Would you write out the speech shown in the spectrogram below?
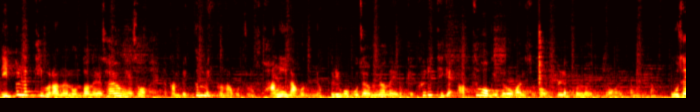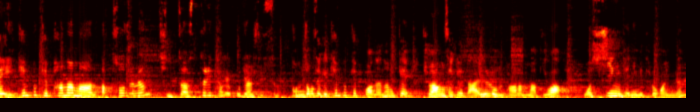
리플렉티브라는 원단을 사용해서 약간 매끈매끈하고 좀 광이 나거든요. 그리고 모자 옆면에 이렇게 크리틱의 아트웍이 들어가 있어서 블랙 컬러에도 들어가 있답니다. 옷에 이 캠프캡 하나만 딱 써주면 진짜 스트릿하게 코디할 수 있어요. 검정색의 캠프캡과는 함께 주황색의 나일론 바람막이와 워싱 데님이 들어가 있는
